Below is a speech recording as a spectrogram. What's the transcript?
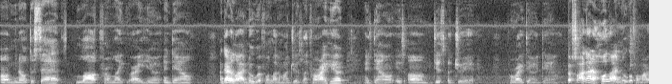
Um, you know, the sides locked from like right here and down. I got a lot of new growth on a lot of my dreads. Like from right here and down is um just a dread from right there and down. So I got a whole lot of new nougat for my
